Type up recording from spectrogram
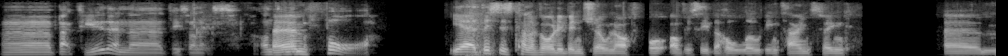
Uh, back to you then, uh, D-Sonics. On to Um, number four. Yeah, this has kind of already been shown off, but obviously the whole loading times thing. Um,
